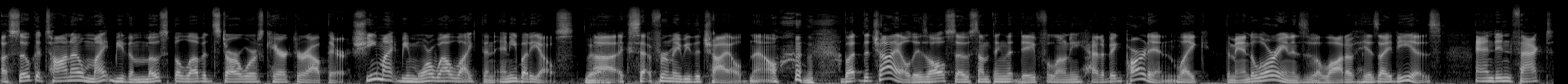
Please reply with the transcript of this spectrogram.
Ahsoka Tano might be the most beloved Star Wars character out there. She might be more well liked than anybody else, Yeah. uh, except for maybe the child now. but the child is also something that Dave Filoni had a big part in. Like The Mandalorian is a lot of his ideas. And in fact,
